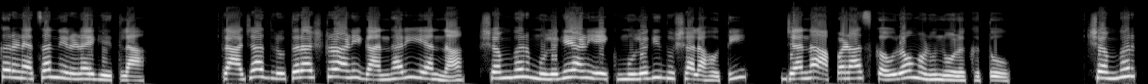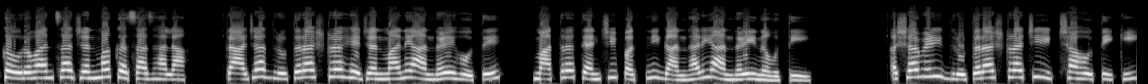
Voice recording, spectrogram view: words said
करण्याचा निर्णय घेतला. राजा धृतराष्ट्र आणि गांधारी यांना शंभर मुलगे आणि एक मुलगी दुशाला होती ज्यांना आपण आज कौरव म्हणून ओळखतो. शंभर कौरवांचा जन्म कसा झाला? राजा धृतराष्ट्र हे जन्माने आंधळे होते मात्र त्यांची पत्नी गांधारी आंधळी नव्हती. अशा वेळी धृतराष्ट्राची इच्छा होती की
